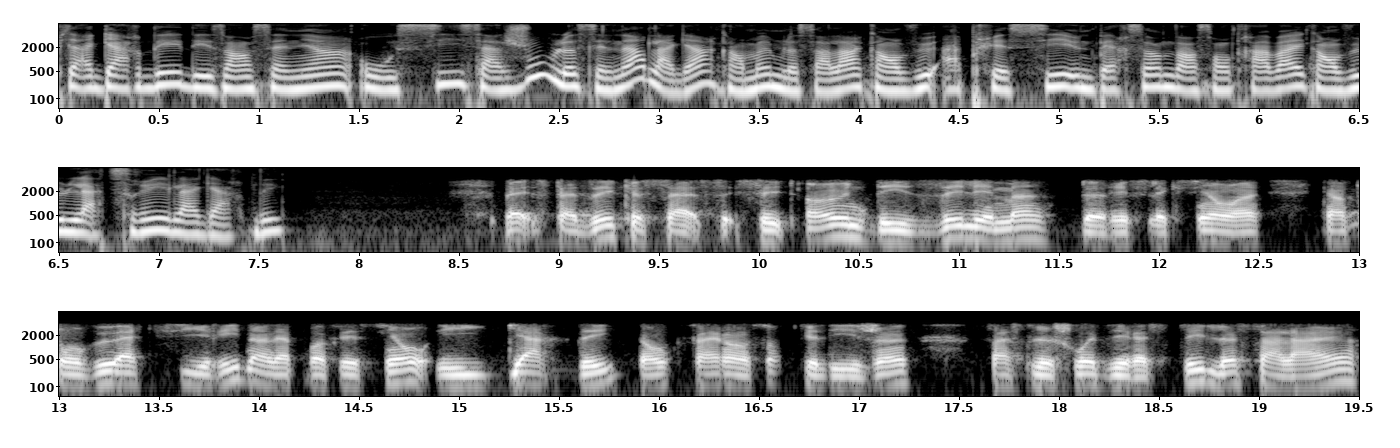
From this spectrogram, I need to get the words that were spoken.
puis à garder des enseignants aussi. Ça joue, là, c'est le nerf de la guerre quand même, le salaire, quand on veut apprécier une personne dans son travail, quand on veut l'attirer et la garder. Ben, C'est-à-dire que ça, c'est- un des éléments de réflexion. Hein. Quand on veut attirer dans la profession et y garder, donc faire en sorte que les gens fassent le choix d'y rester, le salaire,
